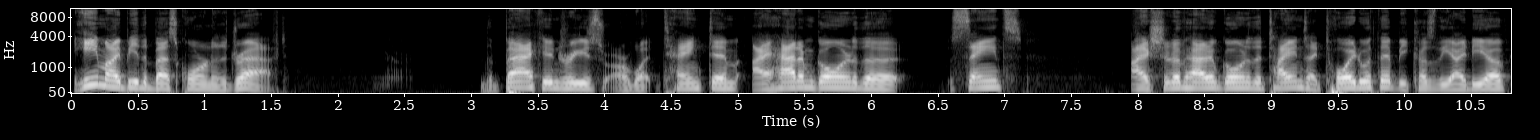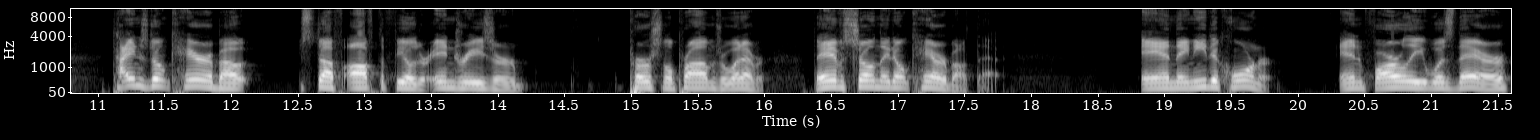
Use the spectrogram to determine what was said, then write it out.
he might be the best corner in the draft. The back injuries are what tanked him. I had him going to the Saints. I should have had him going to the Titans. I toyed with it because of the idea of Titans don't care about stuff off the field or injuries or personal problems or whatever. They have shown they don't care about that. And they need a corner. And Farley was there.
